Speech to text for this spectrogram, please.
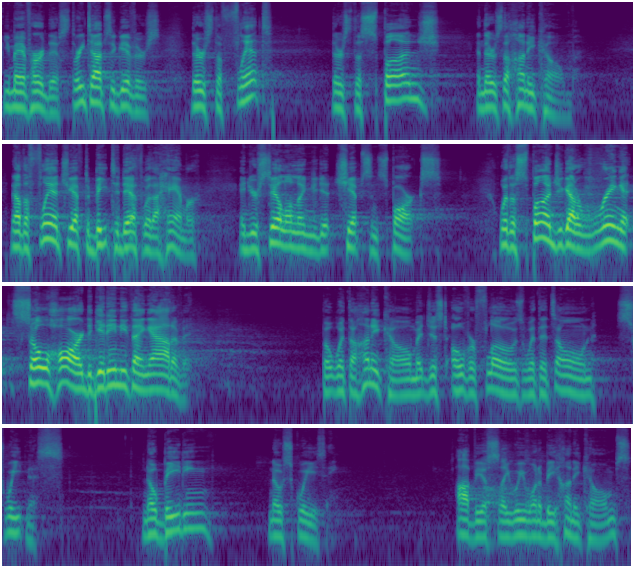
You may have heard this. Three types of givers there's the flint, there's the sponge, and there's the honeycomb. Now, the flint you have to beat to death with a hammer, and you're still only going to get chips and sparks. With a sponge, you got to wring it so hard to get anything out of it. But with the honeycomb, it just overflows with its own sweetness. No beating, no squeezing. Obviously, we want to be honeycombs.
